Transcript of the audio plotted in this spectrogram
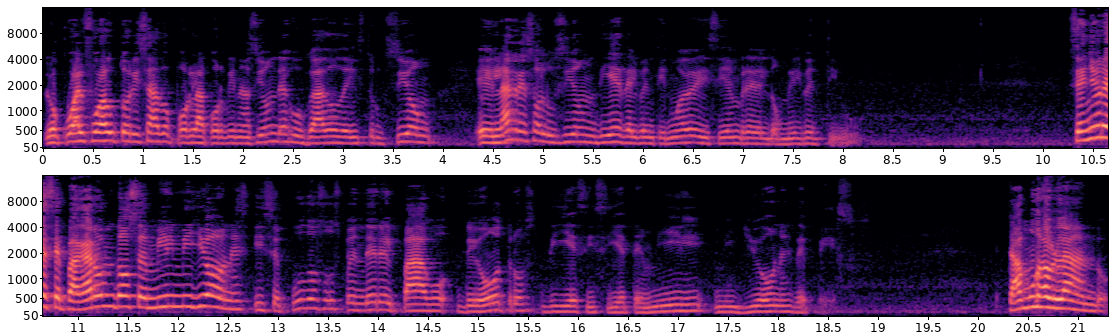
lo cual fue autorizado por la Coordinación de Juzgados de Instrucción en la resolución 10 del 29 de diciembre del 2021. Señores, se pagaron 12 mil millones y se pudo suspender el pago de otros 17 mil millones de pesos. Estamos hablando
